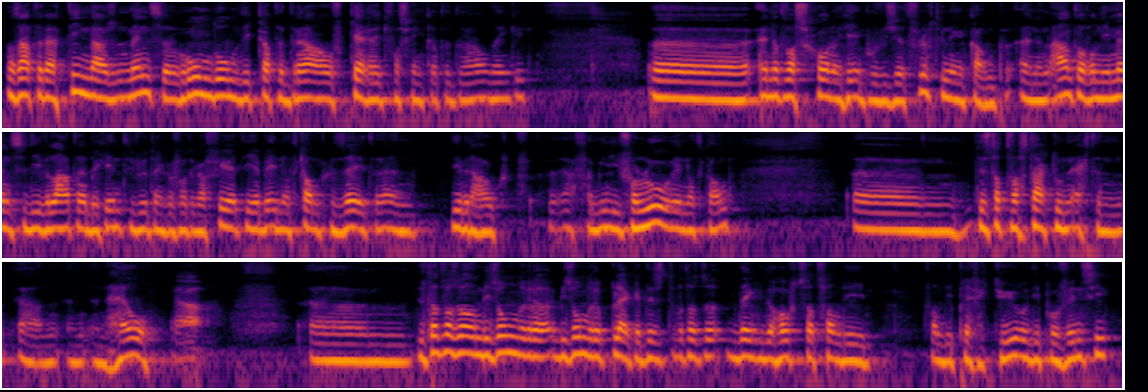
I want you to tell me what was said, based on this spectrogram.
Dan zaten daar 10.000 mensen rondom die kathedraal of kerk. Het was geen kathedraal, denk ik. Uh, en dat was gewoon een geïmproviseerd vluchtelingenkamp. En een aantal van die mensen die we later hebben geïnterviewd en gefotografeerd, die hebben in dat kamp gezeten. En die hebben daar ook familie verloren in dat kamp. Um, dus dat was daar toen echt een, ja, een, een hel. Ja. Um, dus dat was wel een bijzondere, bijzondere plek. Het is wat dat, denk ik de hoofdstad van die, van die prefectuur of die provincie.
